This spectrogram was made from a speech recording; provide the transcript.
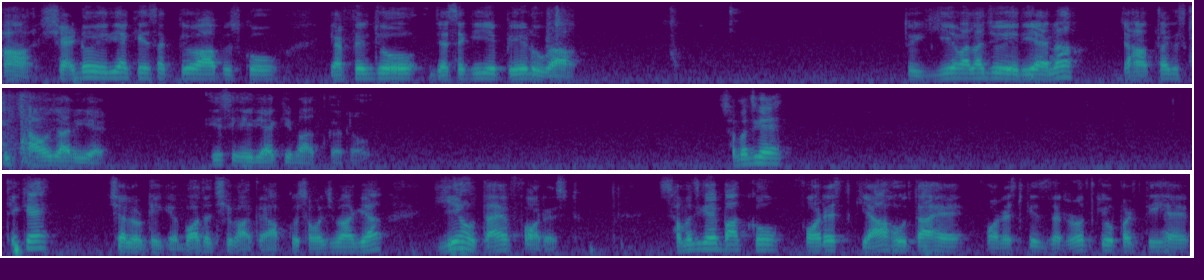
हाँ शेडो एरिया कह सकते हो आप इसको, या फिर जो, जैसे कि ये पेड़ होगा तो ये वाला जो एरिया है ना, जहाँ तक इसकी छाव जा रही है, इस एरिया की बात कर रहा हूँ। समझ गए? ठीक है? चलो ठीक है, बहुत अच्छी बात है, आपको समझ में आ गया। ये होता है फॉरेस्ट समझ गए बात को? फॉरेस्ट क्या होता है? फॉरेस्ट की ज़रूरत क्यों पड़ती है?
